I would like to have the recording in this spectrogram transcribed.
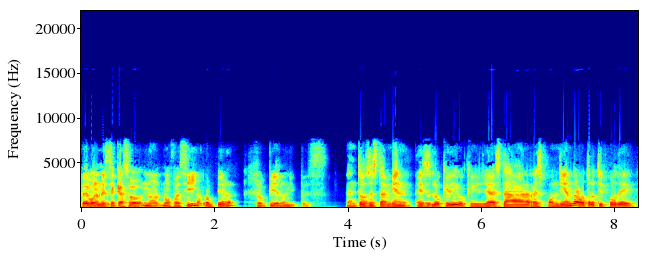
Pero bueno, en este caso no, no fue así. ¿no? rompieron. Rompieron y pues. Entonces también es lo que digo, que ya está respondiendo a otro tipo de,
